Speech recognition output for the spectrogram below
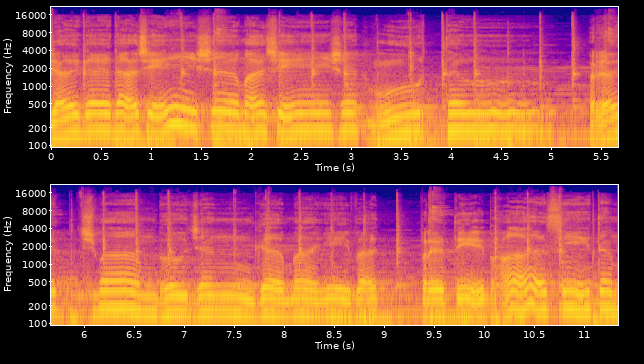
जगदशेषमशेषमूर्तौ रज्ज्वाम्भुजङ्गमैव प्रतिभासितं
